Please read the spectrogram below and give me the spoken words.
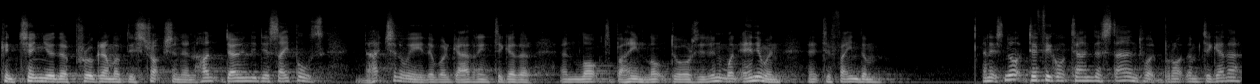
continue their program of destruction and hunt down the disciples? Naturally, they were gathering together and locked behind locked doors. They didn't want anyone uh, to find them. And it's not difficult to understand what brought them together.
